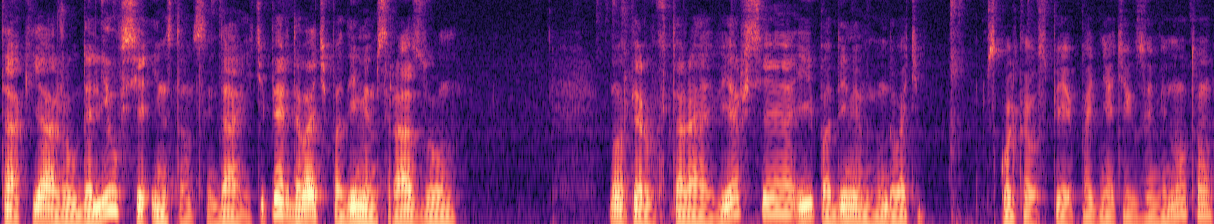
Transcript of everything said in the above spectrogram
так, я уже удалил все инстансы, да, и теперь давайте поднимем сразу, ну, во-первых, вторая версия, и поднимем, ну, давайте, сколько успею поднять их за минуту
